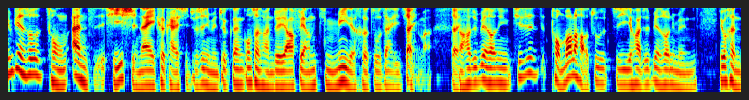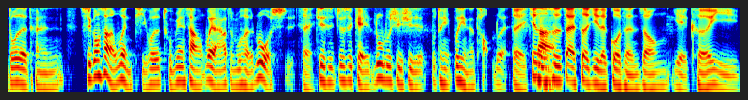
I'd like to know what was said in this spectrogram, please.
为变成说从案子起始那一刻开始，就是你们就跟工程团队要非常紧密的合作在一起嘛。对。对然后就变成说，你其实统包的好处之一的话，就变成说你们有很多的可能施工上的问题，或者图片上未来要怎么如何落实。对。其实就是可以陆陆续续的不停不停的讨论。对，建筑师在设计的过程中也可以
